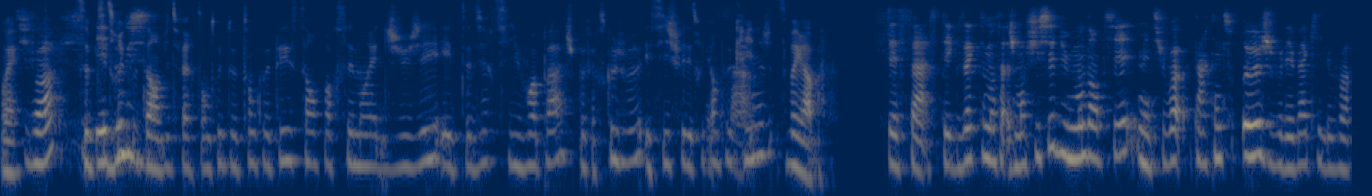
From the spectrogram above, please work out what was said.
Ouais. Tu vois? Ce petit truc où tu as envie de faire ton truc de ton côté sans forcément être jugé et de te dire s'ils voient pas, je peux faire ce que je veux. Et si je fais des trucs un peu cringe, c'est pas grave. C'est ça, c'était exactement ça. Je m'en fichais du monde entier, mais tu vois, par contre, eux, je voulais pas qu'ils le voient.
